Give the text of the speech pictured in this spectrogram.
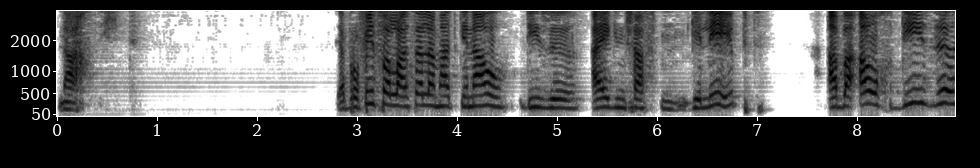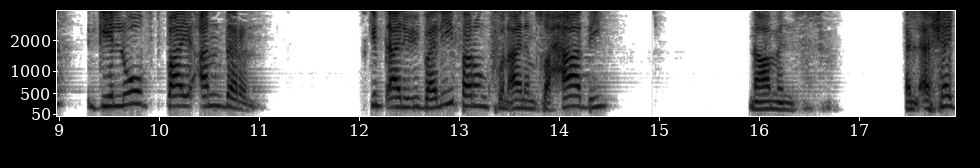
Nachsicht. Der Prophet sallallahu wasallam hat genau diese Eigenschaften gelebt, aber auch diese gelobt bei anderen. Es gibt eine Überlieferung von einem Sahabi namens Al-Ashaj,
